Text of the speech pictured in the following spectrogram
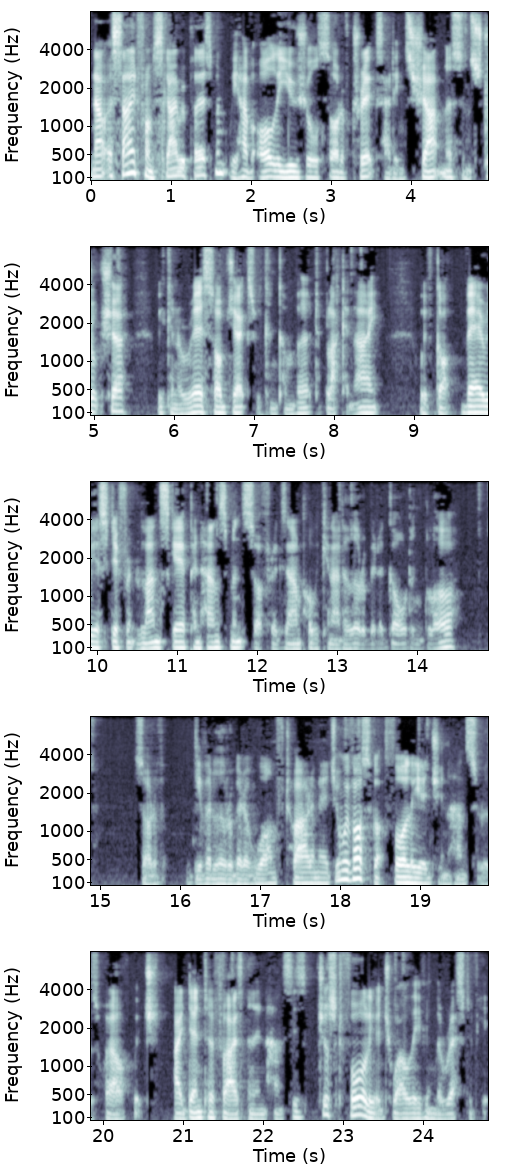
Now, aside from sky replacement, we have all the usual sort of tricks, adding sharpness and structure. We can erase objects, we can convert to black and white. We've got various different landscape enhancements. So, for example, we can add a little bit of golden glow, sort of give it a little bit of warmth to our image. And we've also got foliage enhancer as well, which identifies and enhances just foliage while leaving the rest of your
